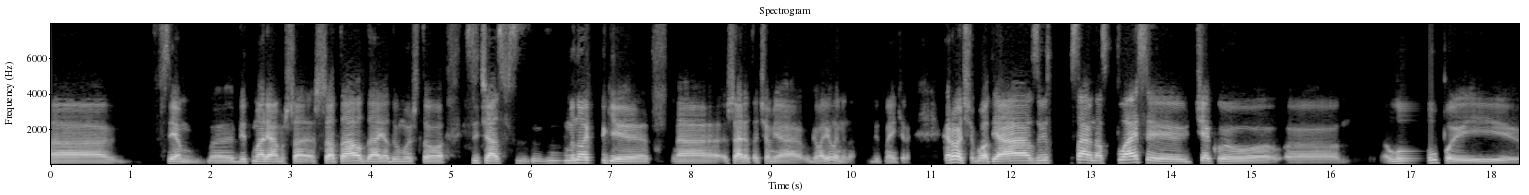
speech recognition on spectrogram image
э, всем э, битмарям ша шатал, да, я думаю, что сейчас многие э, шарят, о чем я говорил именно, битмейкеры. Короче, вот, я зависаю на сплайсе, чекаю э, лупы и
